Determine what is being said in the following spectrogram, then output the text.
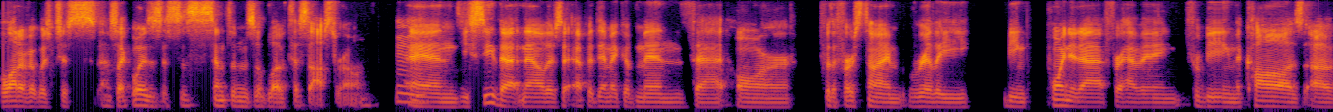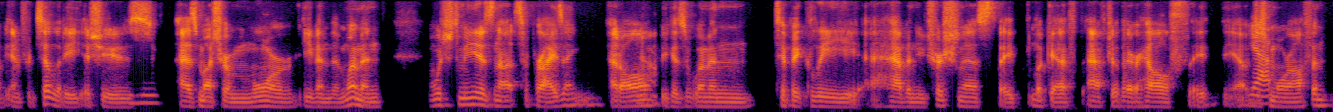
lot of it was just i was like what is this, this is symptoms of low testosterone mm. and you see that now there's an epidemic of men that are for the first time really being pointed at for having for being the cause of infertility issues mm-hmm. as much or more even than women which to me is not surprising at all no. because women typically have a nutritionist they look after their health they you know yeah. just more often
